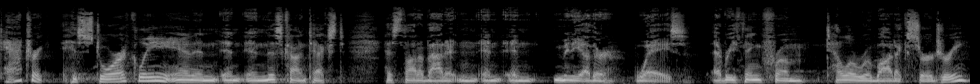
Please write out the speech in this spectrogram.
TATRC historically and in, in, in, this context has thought about it in, in, in many other ways. Everything from telerobotic surgery,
